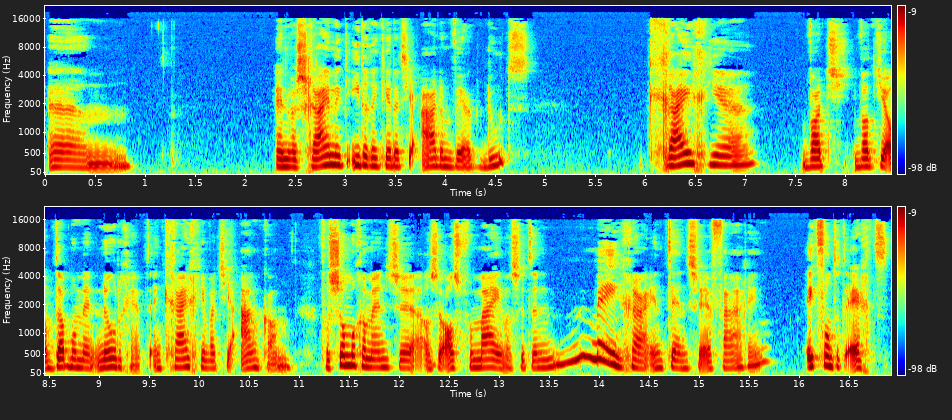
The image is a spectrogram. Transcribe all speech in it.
Um, en waarschijnlijk iedere keer dat je ademwerk doet, krijg je wat, wat je op dat moment nodig hebt. En krijg je wat je aan kan. Voor sommige mensen, zoals voor mij, was het een mega intense ervaring. Ik vond het echt.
